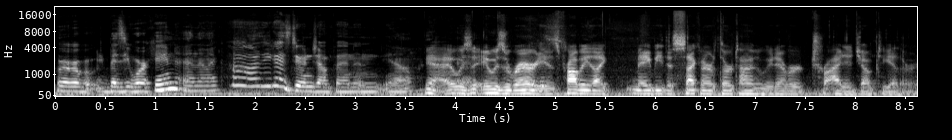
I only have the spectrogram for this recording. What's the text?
We were busy working, and they're like, "Oh, what are you guys doing jumping?" And you know, Yeah, it was it was a rarity. It's probably like maybe the second or third time we'd ever try to jump together.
